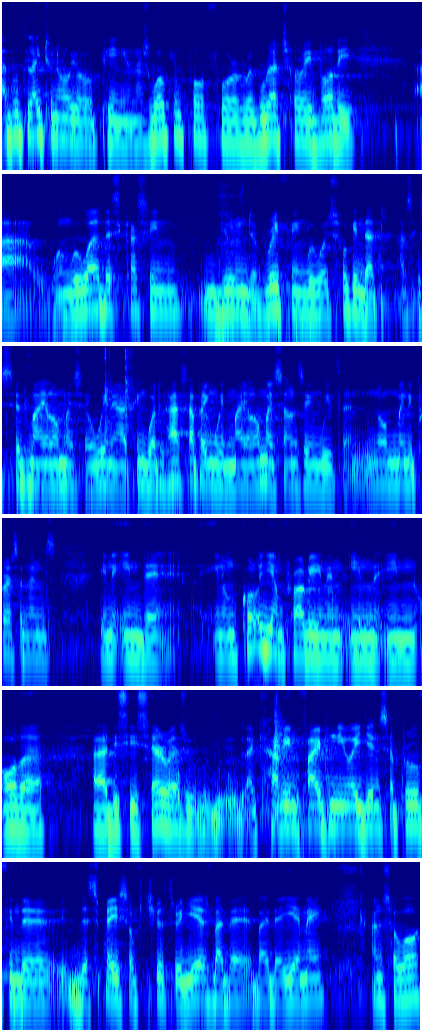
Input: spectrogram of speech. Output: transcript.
I would like to know your opinion. As working for, for regulatory body, uh, when we were discussing during the briefing, we were talking that, as I said, myeloma is a winner. I think what has happened with myeloma is something with uh, no many precedents in, in, the, in oncology and probably in, in, in other uh, disease areas, like having five new agents approved in the, the space of two, three years by the, by the EMA and so on.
